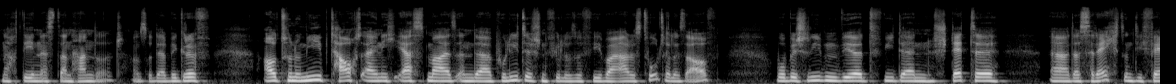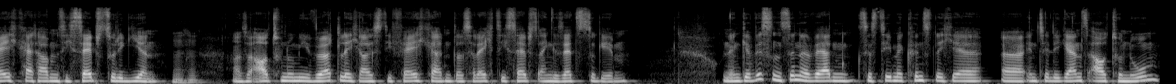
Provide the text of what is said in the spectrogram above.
nach denen es dann handelt. Also der Begriff Autonomie taucht eigentlich erstmals in der politischen Philosophie bei Aristoteles auf, wo beschrieben wird, wie denn Städte äh, das Recht und die Fähigkeit haben, sich selbst zu regieren. Mhm. Also Autonomie wörtlich als die Fähigkeit und das Recht, sich selbst ein Gesetz zu geben. Und in gewissem Sinne werden Systeme künstliche äh, Intelligenz autonom,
